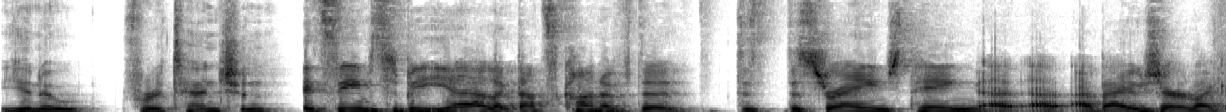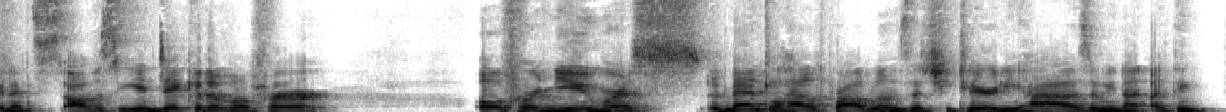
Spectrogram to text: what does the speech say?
you know, for attention. It seems to be, yeah, like that's kind of the the, the strange thing about her, like, and it's obviously indicative of her of her numerous mental health problems that she clearly has. I mean, I, I, think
